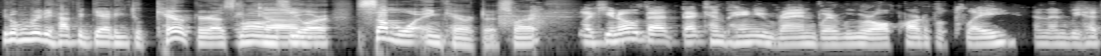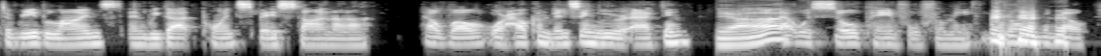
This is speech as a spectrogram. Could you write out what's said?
You don't really have to get into character as Like, long as you um, are somewhat in characters, right? Like you know that that campaign you ran where we were all part of a play, and then we had to read lines, and we got points based on uh how well or how convincing we were acting. Yeah. That was so painful for me. You don't even know.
